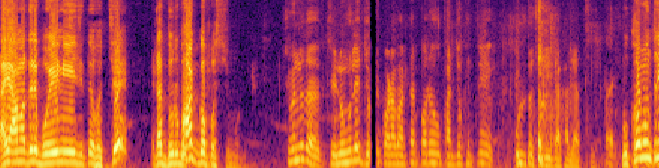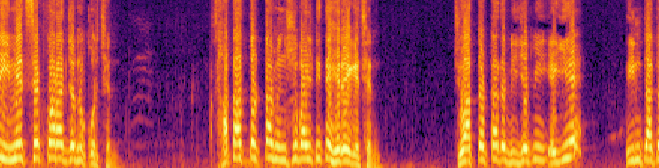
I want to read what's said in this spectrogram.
তাই আমাদের বয়ে নিয়ে যেতে হচ্ছে, এটা দুর্ভাগ্য পশ্চিমবঙ্গ। তৃণমূলের জোরে বার্তার পরেও কার্যক্ষেত্রে উল্টো ছবি দেখা যাচ্ছে। মুখ্যমন্ত্রী ইমেজ সেভ করার জন্য করছেন। সাতাত্তরটা হেরে গেছেন। চুয়াত্তরটাতে বিজেপি এগিয়ে, তিনটাতে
